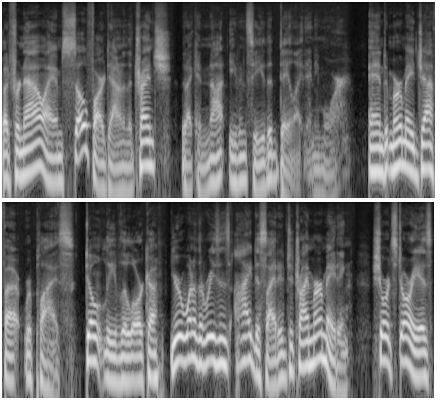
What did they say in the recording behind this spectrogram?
But for now, I am so far down in the trench that I cannot even see the daylight anymore. And Mermaid Jaffa replies, Don't leave, little orca. You're one of the reasons I decided to try mermaiding. Short story is,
